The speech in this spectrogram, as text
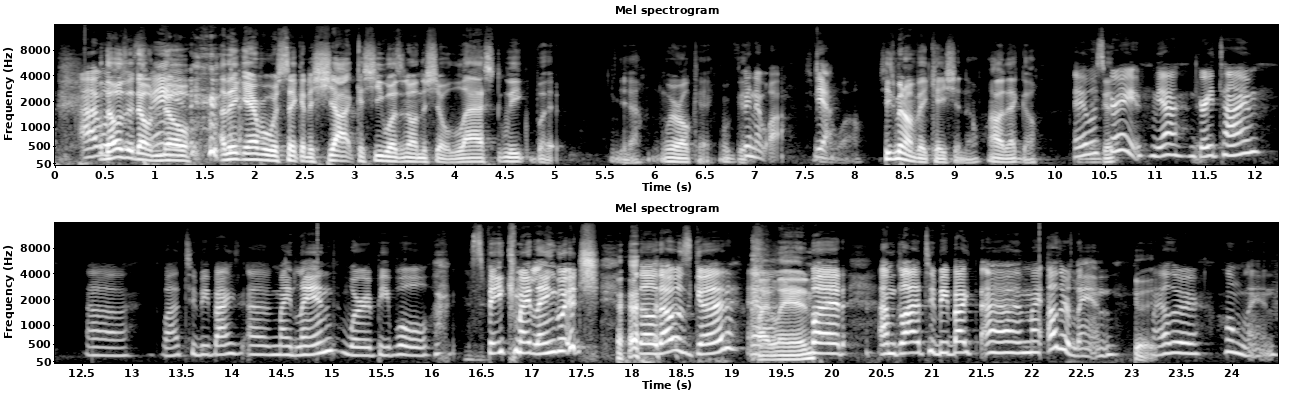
I For was those that don't saying. know, I think Amber was taking a shot because she wasn't on the show last week. But yeah, we're okay. We're good. it's been a while. Been Yeah. a while. She's been on vacation though. How'd that go? It was good? great. Yeah. Great time. Uh, glad to be back uh, my land where people speak my language. So that was good. My Uh, land. But I'm glad to be back uh, my other land. Good. My other homeland.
